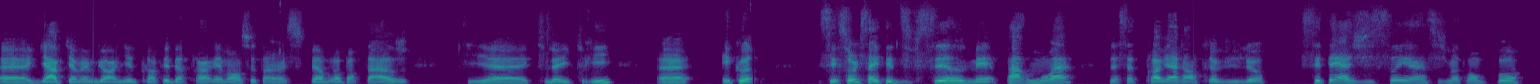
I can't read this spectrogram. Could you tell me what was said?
Euh, Gab qui a même gagné le trophée Bertrand Raymond. C'est un superbe reportage qui, euh, qu'il a écrit. Euh, écoute, c'est sûr que ça a été difficile, mais parle-moi de cette première entrevue-là. C'était à JC, hein, si je ne me trompe pas.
